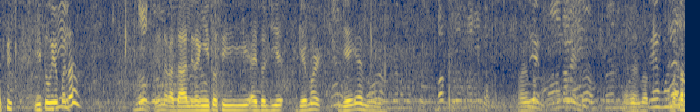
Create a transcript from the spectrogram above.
ito yan pala. Yan, nakadali ng ito si Idol G- J-Mark. JM. Ba? Matab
